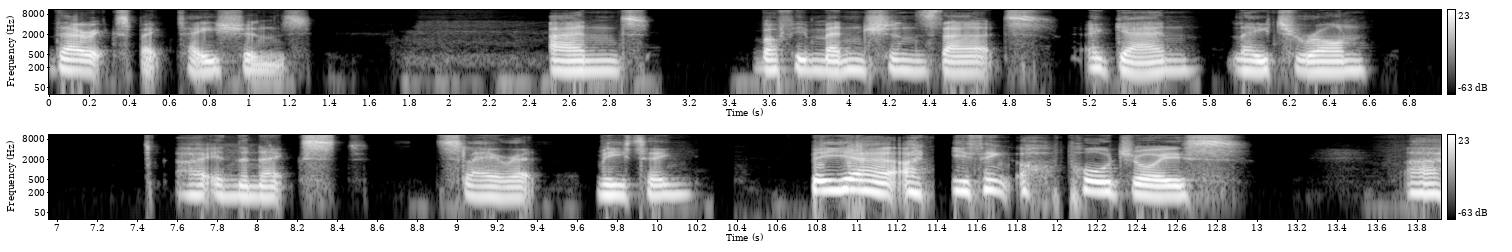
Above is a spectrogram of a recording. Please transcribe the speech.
their expectations, and Buffy mentions that again later on uh, in the next Slayerette meeting. But yeah, I, you think, oh, poor Joyce. Uh,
